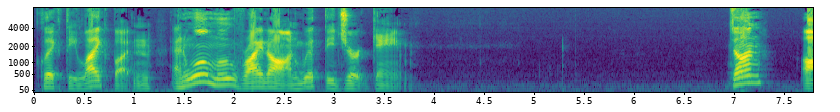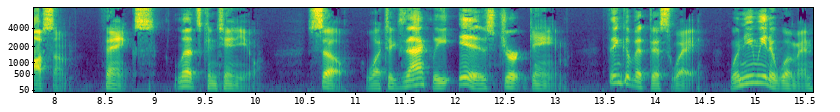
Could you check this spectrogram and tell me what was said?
click the like button, and we'll move right on with the jerk game. Done? Awesome. Thanks. Let's continue. So, what exactly is jerk game? Think of it this way. When you meet a woman,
